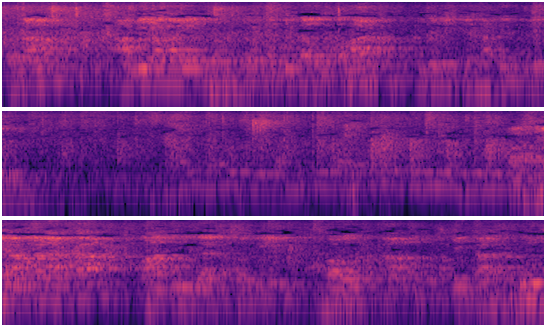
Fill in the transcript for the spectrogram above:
প্রণাম। আমি আমার এই ছোট্ট কবিতা উপহার সুরজিতের হাতে তুলে দিই পাশে আমার একা মা দুর্গার ছবি, শরৎ কাল, ঠিক আসুন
